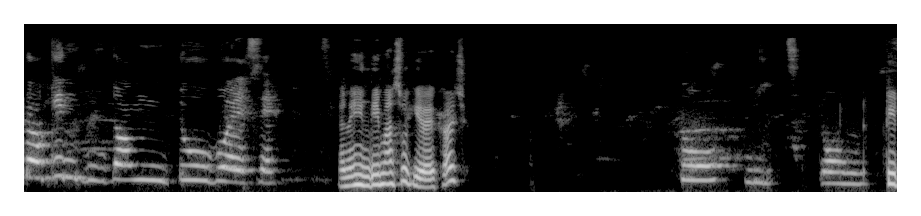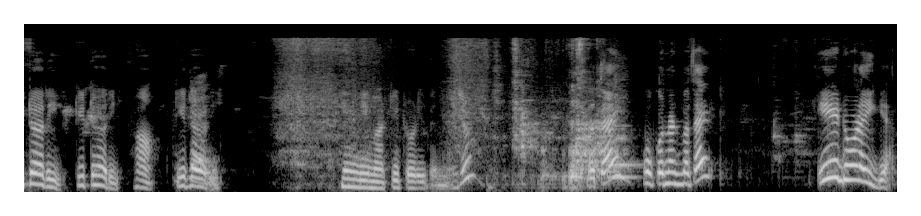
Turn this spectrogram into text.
ટોકિંગ ટોમ ટુ બોલે છે. અને હિન્દીમાં શું કહેવાય ખર્ચ ટીટરી ટીટરી હા ટીટરી. હિન્દીમાં ટીટોળી બેન જો. બતાય? કોકોનટ બતાય? એ ઢોળાઈ ગયા.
